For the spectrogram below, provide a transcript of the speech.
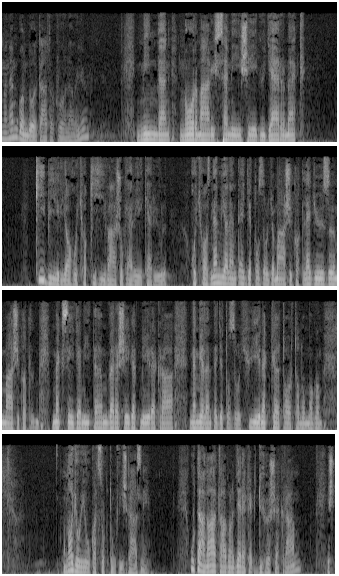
Na nem gondoltátok volna, ugye? Minden normális személyiségű gyermek kibírja, hogyha kihívások elé kerül, hogyha az nem jelent egyet azzal, hogy a másikat legyőzöm, másikat megszégyenítem, vereséget mérek rá, nem jelent egyet azzal, hogy hülyének kell tartanom magam. Nagyon jókat szoktunk vizsgázni. Utána általában a gyerekek dühösek rám, és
